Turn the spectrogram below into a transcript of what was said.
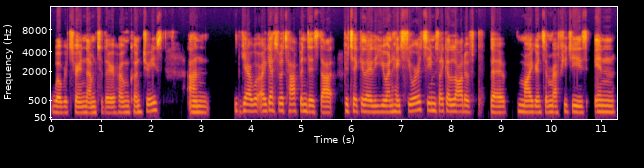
will return them to their home countries. And yeah, well, I guess what's happened is that, particularly UNHCR, it seems like a lot of the migrants and refugees in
